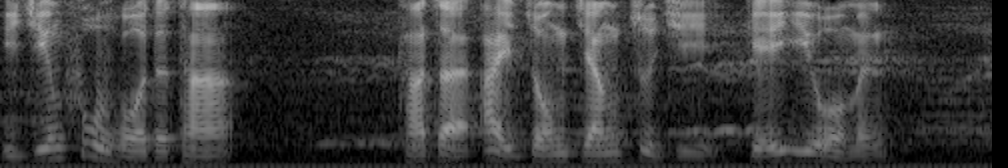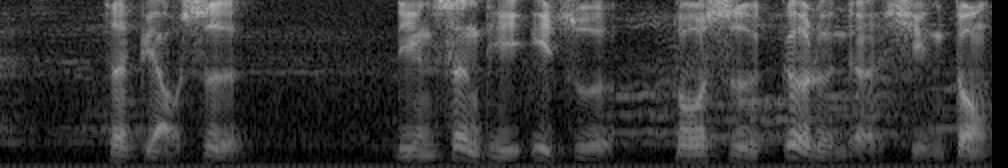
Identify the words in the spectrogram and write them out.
已经复活的他。他在爱中将自己给予我们。”这表示领圣体一直都是个人的行动。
